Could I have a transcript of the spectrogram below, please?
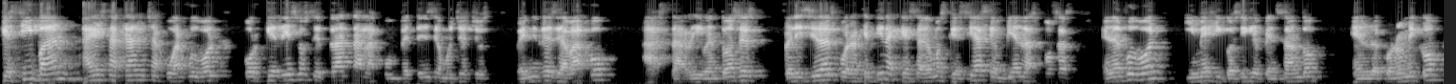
que sí van a esa cancha a jugar fútbol, porque de eso se trata la competencia, muchachos. Venir desde abajo hasta arriba. Entonces, felicidades por Argentina, que sabemos que sí hacen bien las cosas en el fútbol y México sigue pensando en lo económico,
